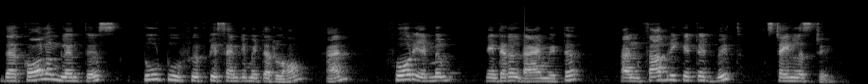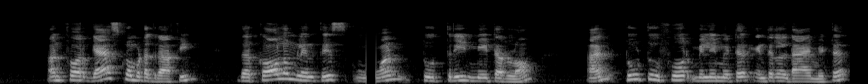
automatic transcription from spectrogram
the column length is 2 to 50 cm long and 4 mm internal diameter and fabricated with stainless steel. And for gas chromatography, the column length is 1 to 3 meter long and 2 to 4 millimeter internal diameter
